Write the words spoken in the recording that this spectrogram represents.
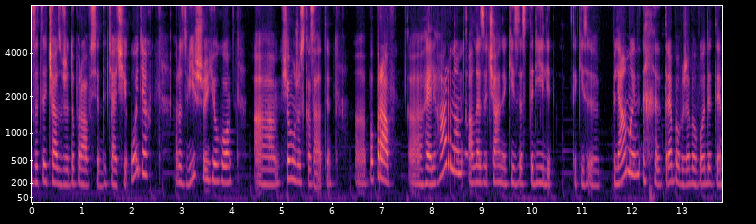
За цей час вже доправився дитячий одяг, розвішую його. Що можу сказати? Поправ гель гарно, але, звичайно, якісь застарілі такі е, плями треба вже виводити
